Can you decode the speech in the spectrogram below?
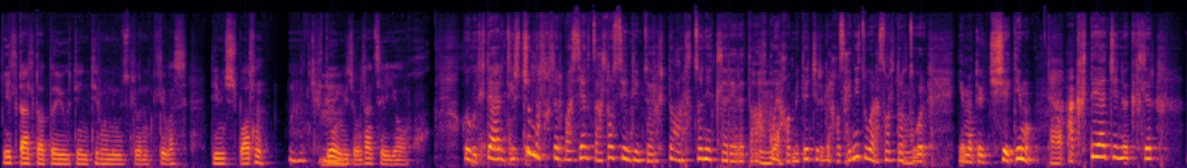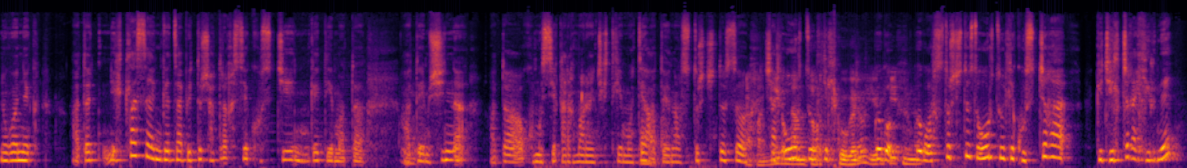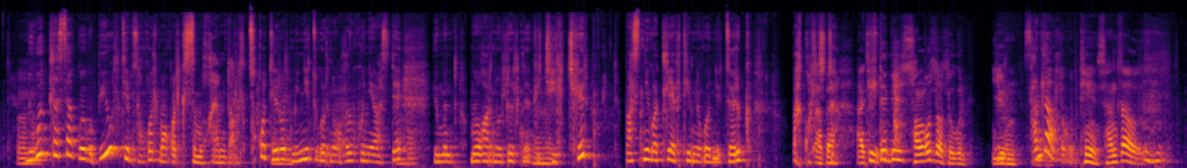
ил далд одоо юу гэдэг тэр хүний үзэл баримтлалыг бас дэмжиж болно. Гэхдээ ингэж улаан цэг явах. Үгүй гэхдээ харин тэр чин болохоор бас яг залуусын тийм зөрөгтэй оролцооны талаар яриад байгаа байхгүй яг мэдээж хэрэг яг саяны зүгээр асуулт бол зүгээр юм одоо жишээ тийм үү. А гэхдээ яаж ийм вэ гэхээр нөгөө нэг одоо нэг талаасаа ингээд за бид нар шодрох хэсийг хүсэж гин ингээд юм одоо одоо юм шинэ одоо хүмүүсийг гаргамаар байна ч гэх юм уу тий? Одоо энэ улс төрчдөөсөө шал өөр зүйлийг гүгээр үгүй улс төрчдөөсөө өөр зүйлийг хүсэж байгаа гэж хэлж байгаа хэрнээ? Нөгөө талаасаа үгүй би бол тийм сонгол монгол гэсэн муухай юмд оролцохгүй. Тэр бол миний зүгээр нөгөө хувь хүний бас тий? Юмд муугар нөлөөлнө гэж хэлчихээр бас нэг бодлын яг тийм нөгөө нэг зориг байхгүй болчихсон. А гэхдээ би сонгол бол өгнө. Ер нь. Саналаа бол өгнө. Тийм, саналаа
